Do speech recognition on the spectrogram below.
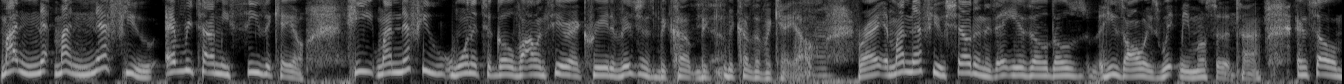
My ne- my nephew, every time he sees a KO, he my nephew wanted to go volunteer at Creative Visions because be- because of a KO, uh-huh. right? And my nephew Sheldon is eight years old. Those he's always with me most of the time, and so.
